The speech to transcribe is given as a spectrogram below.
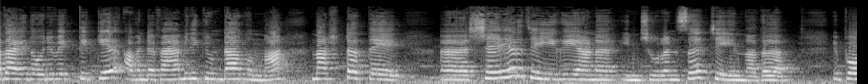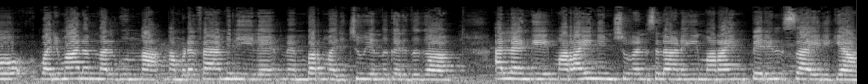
അതായത് ഒരു വ്യക്തിക്ക് അവന്റെ ഫാമിലിക്ക് ഉണ്ടാകുന്ന നഷ്ടത്തെ ഷെയർ ചെയ്യുകയാണ് ഇൻഷുറൻസ് ചെയ്യുന്നത്. ഇപ്പോൾ വരുമാനം നൽകുന്ന നമ്മുടെ ഫാമിലിയിലെ മെമ്പർ മരിച്ചു എന്ന് കരുതുക. അല്ലെങ്കിൽ മറൈൻ ഇൻഷുറൻസിലാണെങ്കിൽ മറൈൻ പെരിൽസ് ആയിരിക്കാം.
